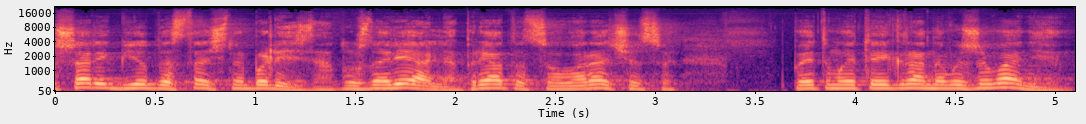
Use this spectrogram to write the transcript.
Шарик бьет достаточно болезненно, нужно реально прятаться, уворачиваться. Поэтому это игра на выживание,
